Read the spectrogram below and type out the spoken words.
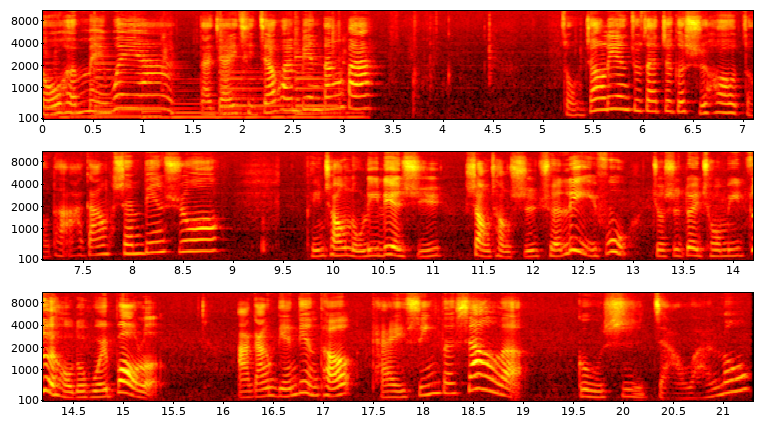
都很美味呀！大家一起交换便当吧。总教练就在这个时候走到阿刚身边说。平常努力练习，上场时全力以赴，就是对球迷最好的回报了。阿刚点点头，开心的笑了。故事讲完喽。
